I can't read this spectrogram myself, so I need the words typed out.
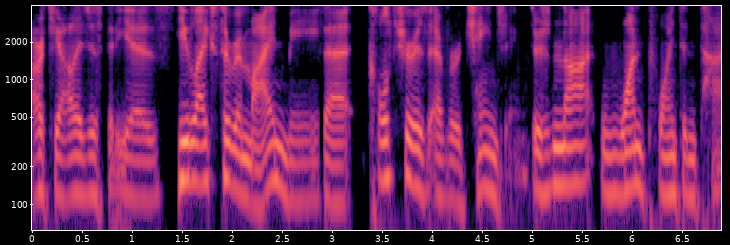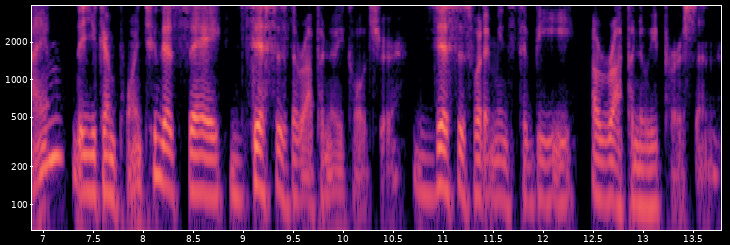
archaeologist that he is, he likes to remind me that culture is ever changing. There's not one point in time that you can point to that say, this is the Rapa Nui culture. This is what it means to be a Rapa Nui person.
